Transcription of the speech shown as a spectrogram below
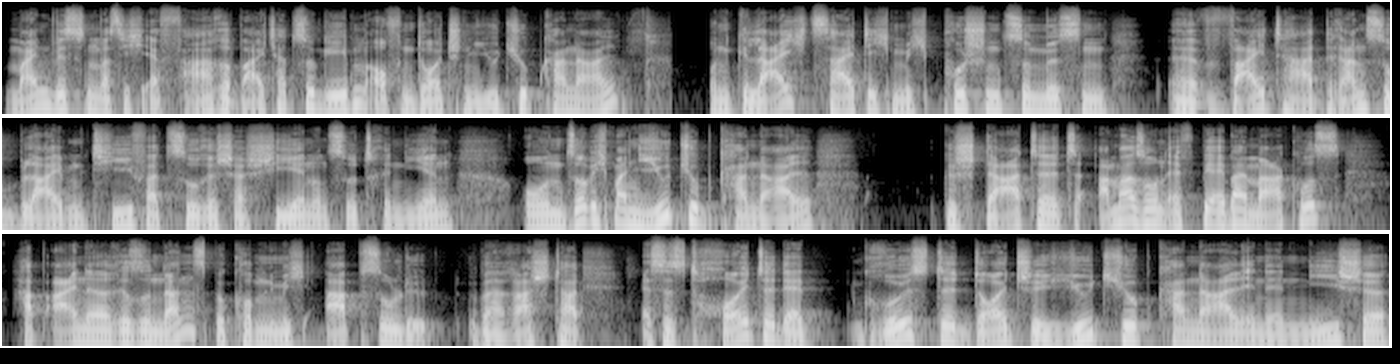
mein Wissen, was ich erfahre, weiterzugeben auf einen deutschen YouTube-Kanal und gleichzeitig mich pushen zu müssen, äh, weiter dran zu bleiben, tiefer zu recherchieren und zu trainieren. Und so habe ich meinen YouTube-Kanal gestartet, Amazon FBA bei Markus, habe eine Resonanz bekommen, die mich absolut überrascht hat. Es ist heute der größte deutsche YouTube-Kanal in der Nische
